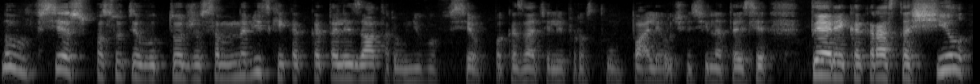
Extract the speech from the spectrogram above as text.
ну, все же, по сути, вот тот же сам Новицкий как катализатор, у него все показатели просто упали очень сильно. То если Терри как раз тащил,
